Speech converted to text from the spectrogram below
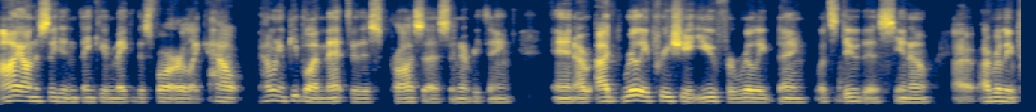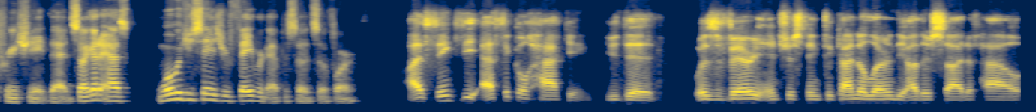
I honestly didn't think you'd make it this far, or like how how many people I met through this process and everything. And I, I really appreciate you for really saying, let's do this. You know, I, I really appreciate that. So I got to ask, what would you say is your favorite episode so far? I think the ethical hacking you did was very interesting to kind of learn the other side of how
